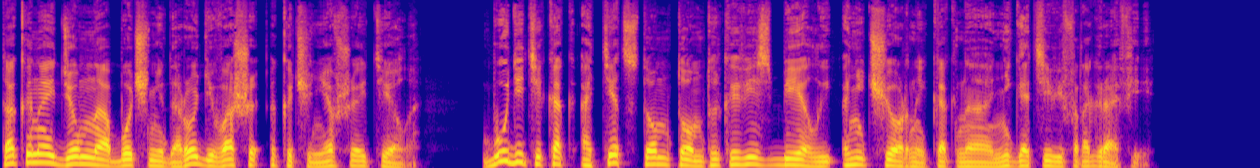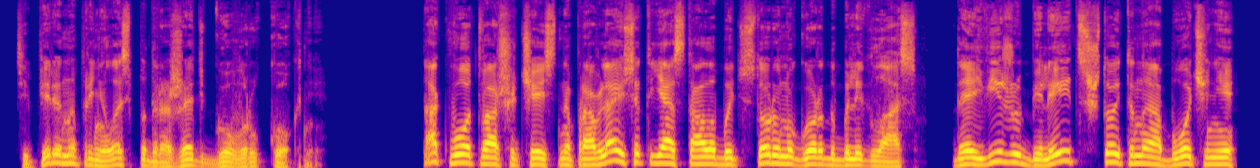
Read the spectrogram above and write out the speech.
так и найдем на обочине дороги ваше окоченевшее тело. Будете как отец Том-Том, только весь белый, а не черный, как на негативе фотографии». Теперь она принялась подражать говору Кокни. «Так вот, Ваша честь, направляюсь это я, стало быть, в сторону города Болеглаз. Да и вижу, белеет что это на обочине,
